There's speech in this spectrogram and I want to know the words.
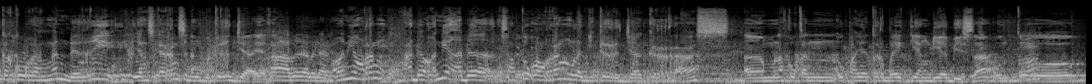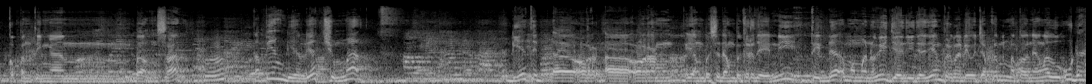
kekurangan dari yang sekarang sedang bekerja ya kan. Ah benar-benar. Oh ini orang ada ini ada satu orang lagi kerja keras eh, melakukan upaya terbaik yang dia bisa untuk kepentingan bangsa. Tapi yang dia lihat cuma dia eh, or- eh, orang yang sedang bekerja ini tidak memenuhi janji-janji yang pernah diucapkan lima tahun yang lalu. Udah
